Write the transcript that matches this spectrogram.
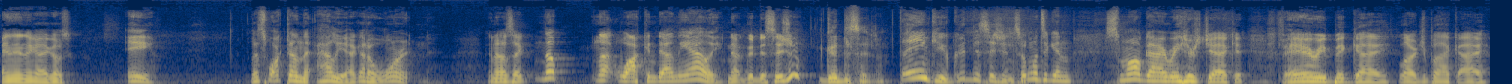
and then the guy goes, "Hey, let's walk down the alley. I got a warrant." And I was like, "Nope, not walking down the alley." Now, good decision. Good decision. Thank you. Good decision. So once again, small guy, Raiders jacket, very big guy, large black eye,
